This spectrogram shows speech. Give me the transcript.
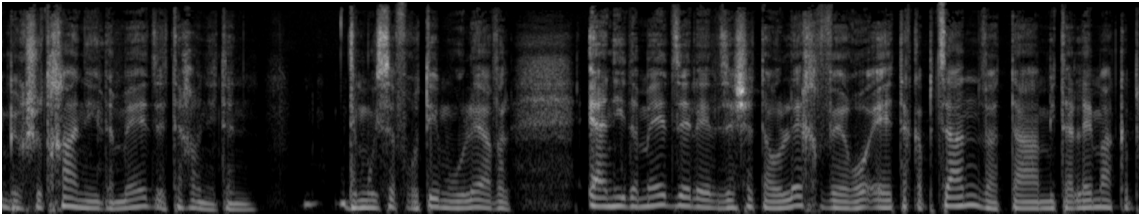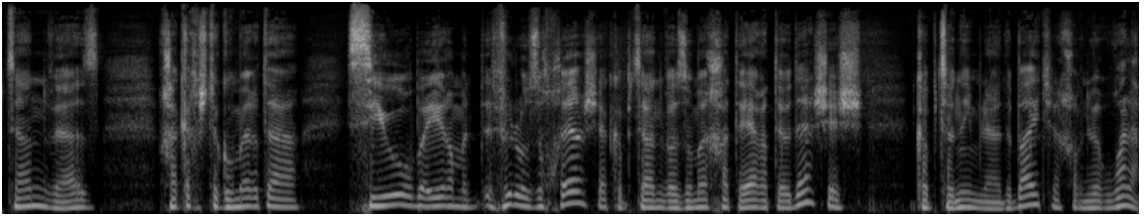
ברשותך אני אדמה את זה, תכף אני אתן דימוי ספרותי מעולה, אבל אני אדמה את זה לזה שאתה הולך ורואה את הקבצן ואתה מתעלם מהקבצן, ואז אחר כך כשאתה גומר את הסיור בעיר, אפילו לא זוכר שהקבצן, ואז אומר לך תייר, אתה יודע שיש קבצנים ליד הבית שלך, ואני אומר וואלה,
